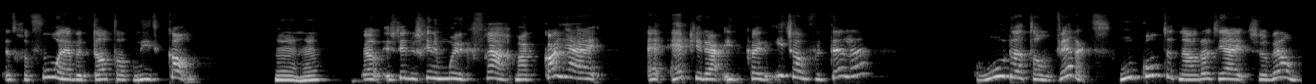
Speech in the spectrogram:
het gevoel hebben dat dat niet kan. Mm Nou, is dit misschien een moeilijke vraag, maar kan jij, heb je daar, kan je er iets over vertellen? Hoe dat dan werkt? Hoe komt het nou dat jij zowel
